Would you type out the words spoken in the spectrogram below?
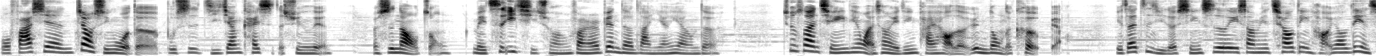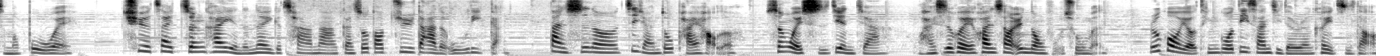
我发现叫醒我的不是即将开始的训练，而是闹钟。每次一起床，反而变得懒洋洋的。就算前一天晚上已经排好了运动的课表，也在自己的行事历上面敲定好要练什么部位，却在睁开眼的那一个刹那，感受到巨大的无力感。但是呢，既然都排好了，身为实践家，我还是会换上运动服出门。如果有听过第三集的人，可以知道。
